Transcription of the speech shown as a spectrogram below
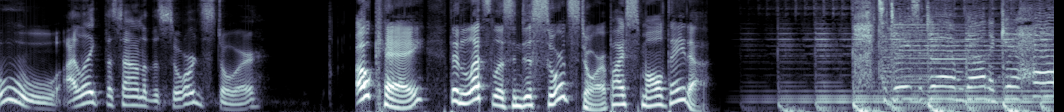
Ooh, I like the sound of the sword store. Okay, then let's listen to Sword Store by Smol Data. Today's the day I'm gonna get my high.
